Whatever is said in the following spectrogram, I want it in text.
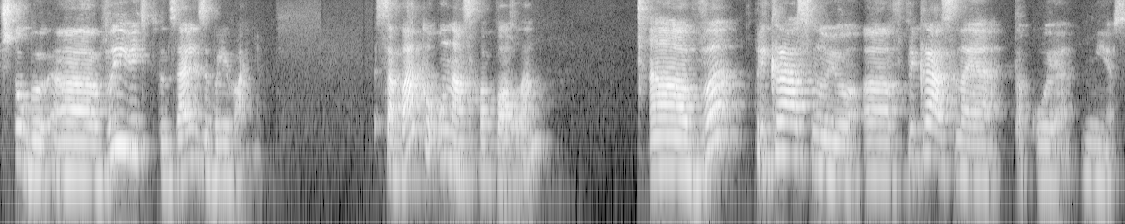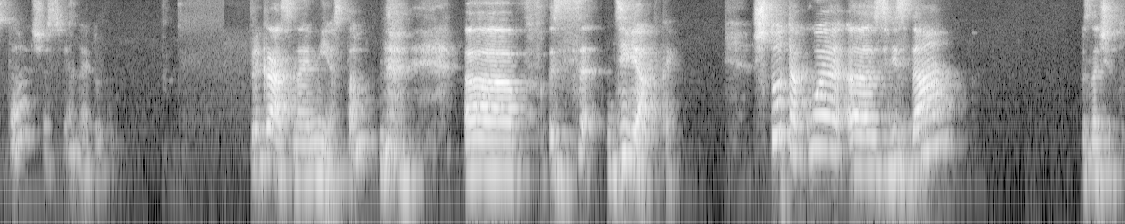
чтобы э, выявить потенциальное заболевание собака у нас попала э, в прекрасную в прекрасное такое место. Сейчас я найду прекрасное место э, с девяткой. Что такое э, звезда? Значит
